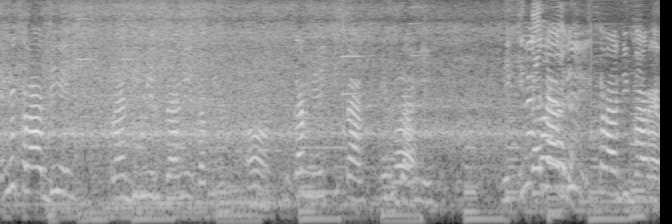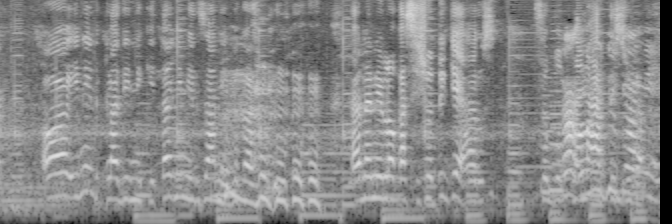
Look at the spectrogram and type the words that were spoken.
Ini keladi, keladi Mirzani tapi Oh. bukan milik kita, Mirzani. Ini Nikita keladi, ada. keladi baret. Oh ini Keladi Nikita ini Mirzani bukan? Karena ini lokasi syuting ya harus sebut Nah, nama ini artis juga, juga. nih,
